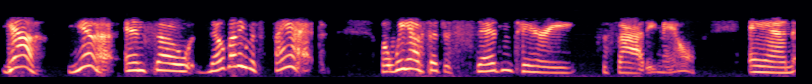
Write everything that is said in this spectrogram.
yeah, yeah. And so nobody was fat. But we have such a sedentary society now. And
